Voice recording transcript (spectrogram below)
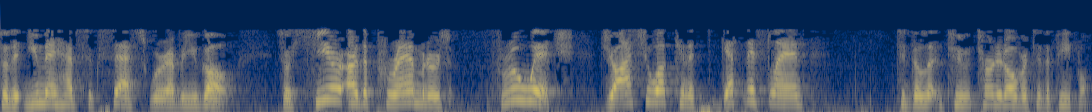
so that you may have success wherever you go. So here are the parameters through which Joshua can get this land to, del- to turn it over to the people.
